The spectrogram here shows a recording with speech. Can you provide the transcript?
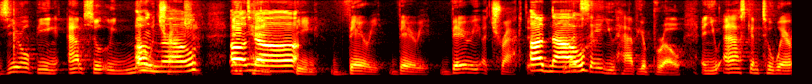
0 being absolutely no Oh, no. Oh, And 10 no. being very, very, very attractive. Oh, no. Let's say you have your bro and you ask him to wear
